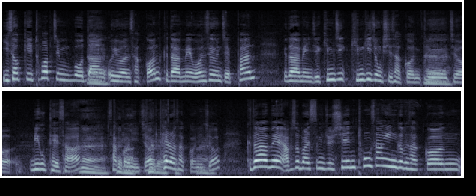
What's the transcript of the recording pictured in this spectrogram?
이석기 통합진보당 예. 의원 사건. 그 다음에 원세훈 재판. 그 다음에 이제 김지, 김기종 씨 사건. 그, 예. 저, 미국 대사 네, 사건이죠. 테러, 테러, 테러 사건이죠. 네. 그 다음에 앞서 말씀 주신 통상임금 사건,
